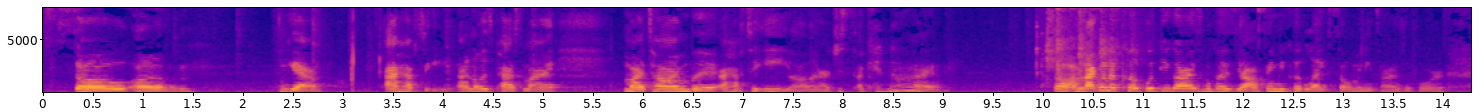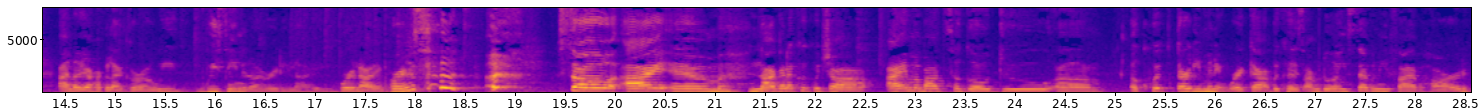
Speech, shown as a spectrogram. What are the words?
So um, yeah, I have to eat. I know it's past my my time, but I have to eat, y'all. Like I just I cannot. So I'm not gonna cook with you guys because y'all seen me cook like so many times before. I know y'all probably like, girl, we we seen it already. Like we're not impressed. so I am not gonna cook with y'all. I am about to go do um, a quick 30 minute workout because I'm doing 75 hard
